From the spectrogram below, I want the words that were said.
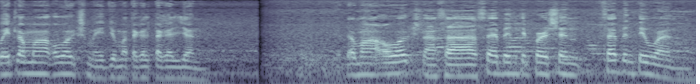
wait lang mga kaworks, medyo matagal-tagal yan. Ito mga kaworks, nasa 70%, 71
